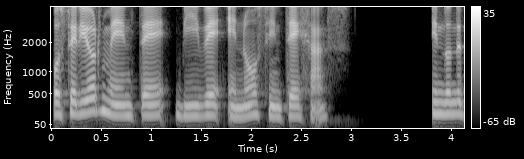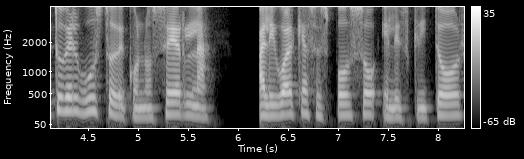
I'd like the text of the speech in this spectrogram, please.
Posteriormente vive en Austin, Texas, en donde tuve el gusto de conocerla, al igual que a su esposo, el escritor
